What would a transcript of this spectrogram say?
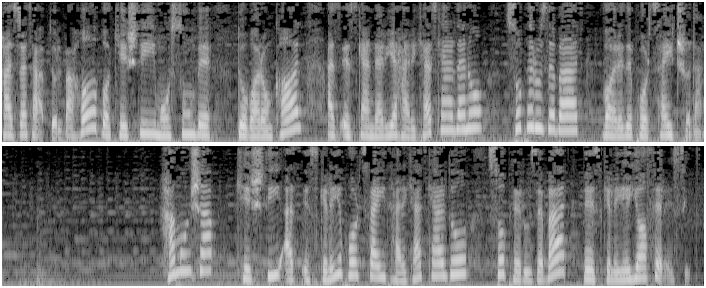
حضرت عبدالبها با کشتی موسوم به دوبارونکال از اسکندریه حرکت کردن و صبح روز بعد وارد پورت سعید شدن همون شب کشتی از اسکله پورت سعید حرکت کرد و صبح روز بعد به اسکله یافه رسید.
